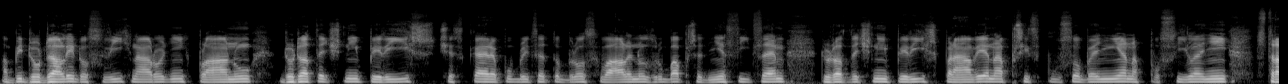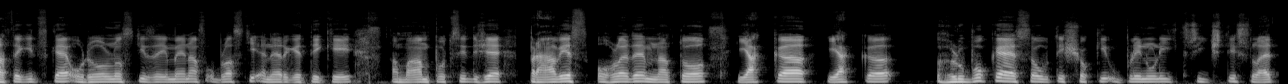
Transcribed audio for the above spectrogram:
aby dodali do svých národních plánů dodatečný pilíř. České republice to bylo schváleno zhruba před měsícem, dodatečný pilíř právě na přizpůsobení a na posílení strategické odolnosti, zejména v oblasti energetiky. A mám pocit, že právě s ohledem na to, jak, jak hluboké jsou ty šoky uplynulých tří, čtyř let,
